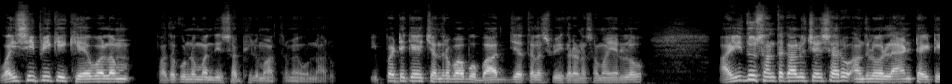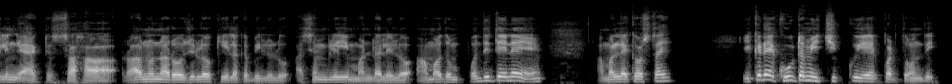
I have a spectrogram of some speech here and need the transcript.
వైసీపీకి కేవలం పదకొండు మంది సభ్యులు మాత్రమే ఉన్నారు. ఇప్పటికే చంద్రబాబు బాధ్యతల స్వీకరణ సమయంలో ఐదు సంతకాలు చేశారు. అందులో ల్యాండ్ టైటిలింగ్ యాక్ట్ సహా రానున్న రోజుల్లో కీలక బిల్లులు అసెంబ్లీ మండలిలో ఆమోదం పొందితేనే అమల్లోకి వస్తాయి. ఇక్కడే కూటమి చిక్కు ఏర్పడుతోంది.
